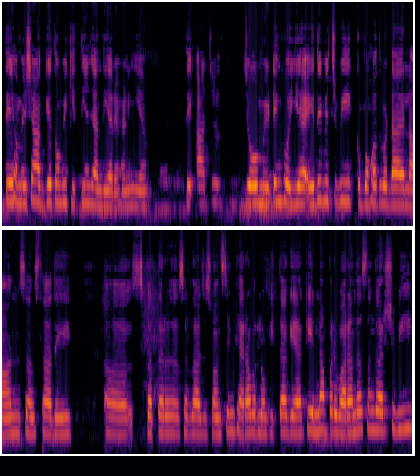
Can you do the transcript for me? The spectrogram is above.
ਅਤੇ ਹਮੇਸ਼ਾ ਅੱਗੇ ਤੋਂ ਵੀ ਕੀਤੀਆਂ ਜਾਂਦੀਆਂ ਰਹਿਣਗੀਆਂ। ਅਤੇ ਅੱਜ ਜੋ ਮੀਟਿੰਗ ਹੋਈ ਹੈ, ਇਹਦੇ ਵਿੱਚ ਵੀ ਇੱਕ ਬਹੁਤ ਵੱਡਾ ਐਲਾਨ ਸੰਸਥਾ ਦੇ ਸਕੱਤਰ ਸਰਦਾਰ ਜਸਵੰਤ ਸਿੰਘ ਖਹਿਰਾ ਵੱਲੋਂ ਕੀਤਾ ਗਿਆ ਕਿ ਇਹਨਾਂ ਪਰਿਵਾਰਾਂ ਦਾ ਸੰਘਰਸ਼ ਵੀ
